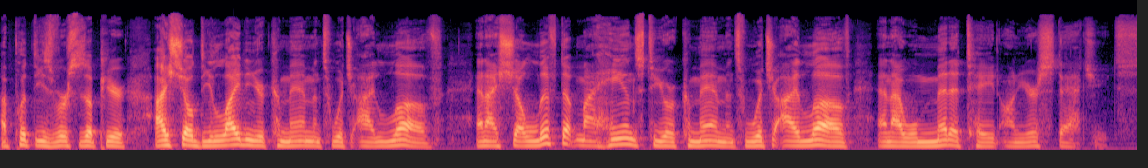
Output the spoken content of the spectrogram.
I put these verses up here. I shall delight in your commandments, which I love, and I shall lift up my hands to your commandments, which I love, and I will meditate on your statutes.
